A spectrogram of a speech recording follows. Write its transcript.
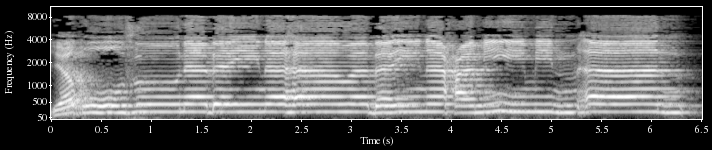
يطوفون بينها وبين حميم آن.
